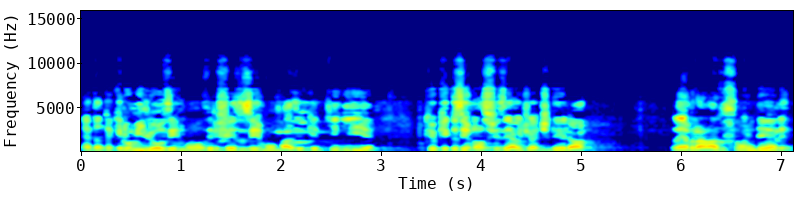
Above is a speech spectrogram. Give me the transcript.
Né? Tanto é que ele humilhou os irmãos, ele fez os irmãos fazer o que ele queria. Porque o que, que os irmãos fizeram diante dele? Ó? Lembra lá do sonho dele?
